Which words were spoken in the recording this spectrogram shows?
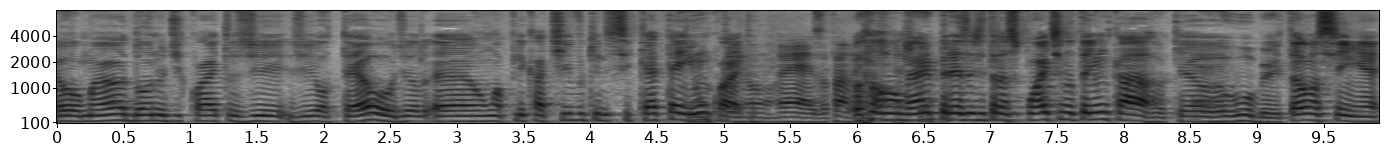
o, maior dono de quartos de, de hotel de, é um aplicativo que sequer tem que um quarto. Tem um, é, exatamente. A maior. Empresa de transporte não tem um carro, que é, é. o Uber. Então, assim, é,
